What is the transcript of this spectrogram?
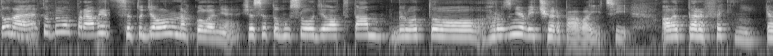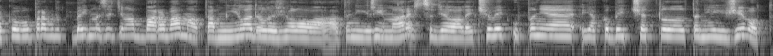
to ne, to bylo právě, se to dělalo na koleně, že se to muselo dělat tam. Bylo to hrozně vyčerpávající, ale perfektní. Jako opravdu být mezi těma barvama, ta Míla Doleželová, ten Jiří Mareš, co dělali, člověk úplně jakoby četl ten jejich život.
